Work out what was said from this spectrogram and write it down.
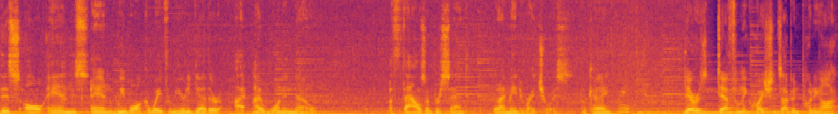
this all ends and we walk away from here together, I, I want to know a thousand percent that I made the right choice. Okay? There is definitely questions I've been putting off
